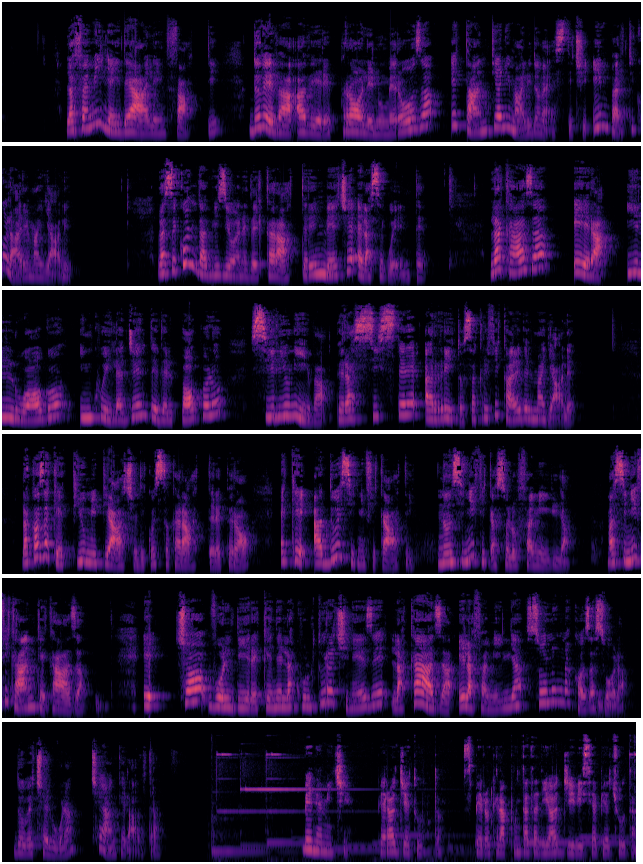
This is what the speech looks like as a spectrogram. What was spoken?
La famiglia ideale, infatti, doveva avere prole numerosa e tanti animali domestici, in particolare maiali. La seconda visione del carattere invece è la seguente. La casa era il luogo in cui la gente del popolo si riuniva per assistere al rito sacrificale del maiale. La cosa che più mi piace di questo carattere, però, è che ha due significati. Non significa solo famiglia, ma significa anche casa. E ciò vuol dire che nella cultura cinese la casa e la famiglia sono una cosa sola. Dove c'è l'una, c'è anche l'altra. Bene amici, Per oggi è tutto. Spero che la puntata di oggi vi sia piaciuta.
